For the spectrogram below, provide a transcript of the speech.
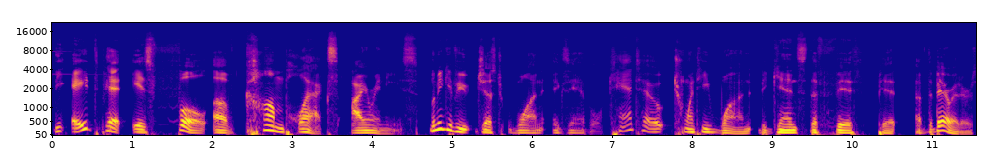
The eighth pit is full of complex ironies. Let me give you just one example. Canto 21 begins the fifth pit of the Barraters.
